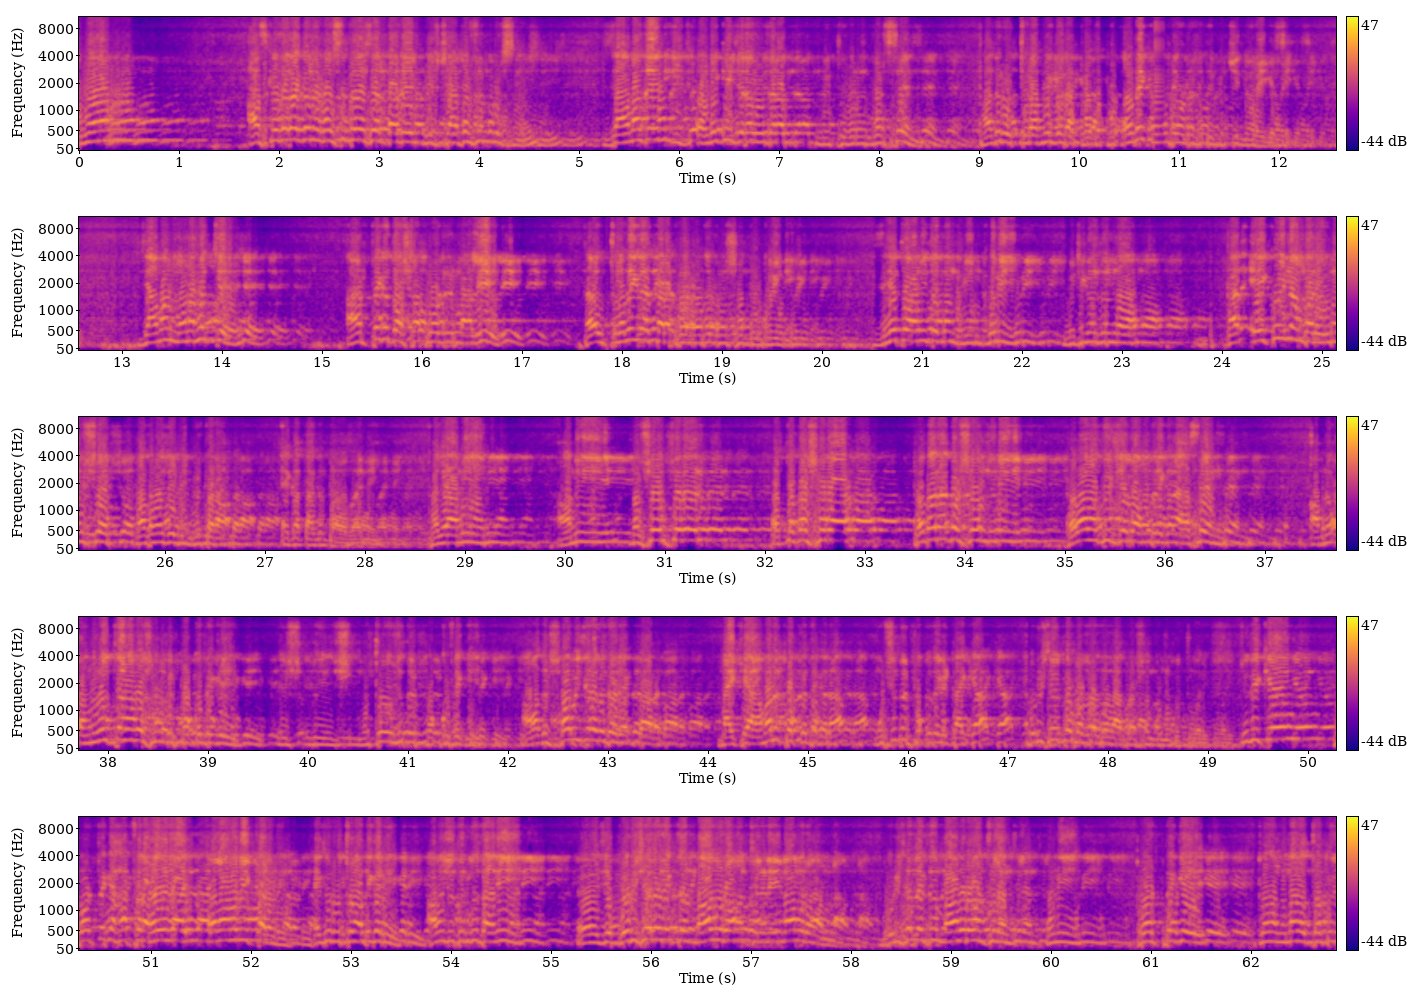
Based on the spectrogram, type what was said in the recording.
এবং আজকে যারা এখানে উপস্থিত হয়েছেন, তাদের দৃষ্টি আকর্ষণ করছি যে আমাদের অনেকেই যারা যারা মৃত্যুবরণ করছেন, তাদের উত্তরাধিকার অনেক সাথে বিচ্ছিন্ন হয়ে গেছে। যে আমার মনে হচ্ছে, আট থেকে দশটা প্লটের মালিক, তারা উত্তরাধিকার তারা প্লটের যেহেতু আমি যখন ঋণ করি মিটিং এর জন্য তার একই নাম্বারে উনিশশো তাকে পাওয়া যায়নি। তাহলে আমি আমি মৎস্যের অধ্যক্ষ সভার প্রধান আকর্ষণ যিনি প্রধানমন্ত্রী হিসেবে আমাদের এখানে আছেন আমরা অনুরোধ জানাব সমিতির পক্ষ থেকে ওষুধের পক্ষ থেকে, আমাদের সব ইজারা ভিতরে একবার ডাইকে, আমাদের পক্ষ থেকে না মুর্শিদের পক্ষ থেকে ডাইকা পরিচয় প্রকল্প আমরা সম্পন্ন করতে পারি। যদি কেউ প্লট থেকে হাতছাড়া হয়ে যায়, অমানবিক কারণে, একজন উত্তরাধিকারী, আমি যতটুকু জানি যে বরিশালের একজন মাহবুর রহমান ছিলেন, এই মাহবুর রহমান না, বরিশালের একজন মাহবুর রহমান ছিলেন, উনি প্লট থেকে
